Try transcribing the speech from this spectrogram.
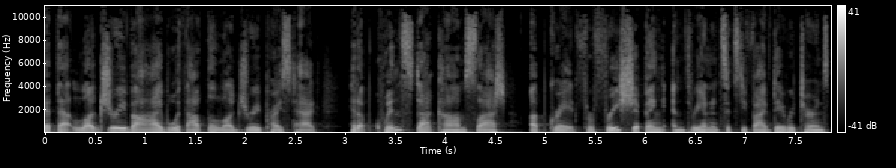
Get that luxury vibe without the luxury price tag. Hit up quince.com slash upgrade for free shipping and 365 day returns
